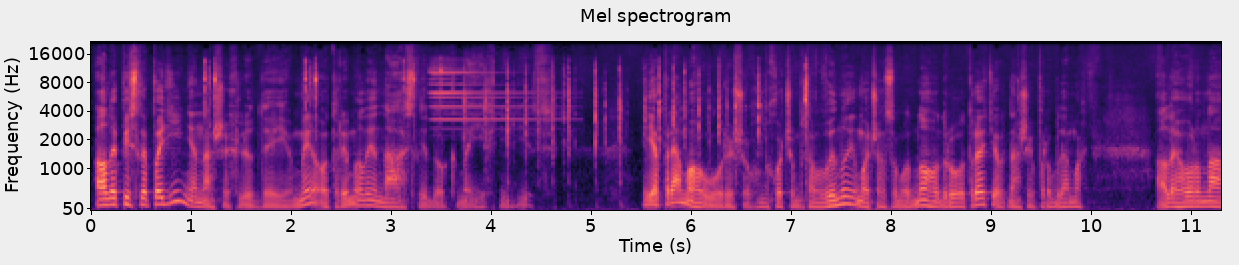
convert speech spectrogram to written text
Але після падіння наших людей ми отримали наслідок на їхні діти. Я прямо говорю, що ми хочемо там винуємо часом одного, другого, третього в наших проблемах. Але головна,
